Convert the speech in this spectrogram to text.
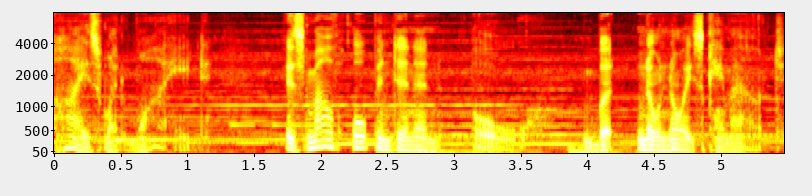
eyes went wide. His mouth opened in an oh, but no noise came out.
